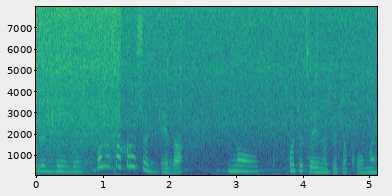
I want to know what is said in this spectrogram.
Від дуби. Бо ну, це хороша їда. Ну, хочеться іноді такому.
